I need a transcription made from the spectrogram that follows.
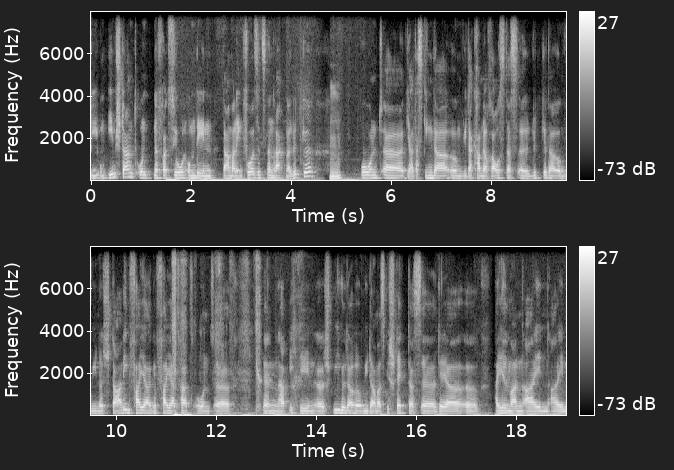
die um ihn stand, und einer Fraktion um den damaligen Vorsitzenden Ragnar Lüttke. Mhm. Und äh, ja, das ging da irgendwie, da kam da raus, dass äh, Lüttke da irgendwie eine Stalin-Feier gefeiert hat. Und äh, dann habe ich den äh, Spiegel da irgendwie damals gesteckt, dass äh, der Heilmann ein, ein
